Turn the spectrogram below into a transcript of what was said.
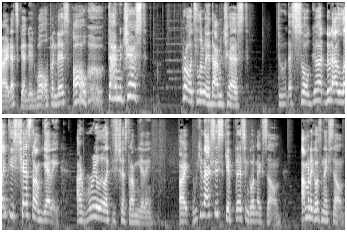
Alright, that's good, dude. We'll open this. Oh, diamond chest! Bro, it's literally a diamond chest. Dude, that's so good. Dude, I like these chests that I'm getting. I really like these chests that I'm getting. Alright, we can actually skip this and go next zone. I'm gonna go to the next zone.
